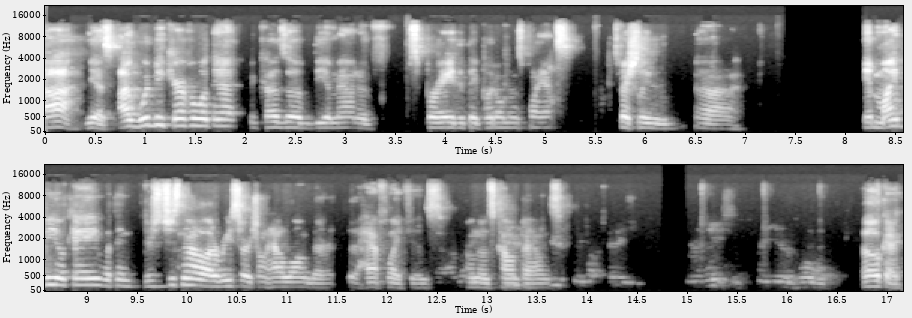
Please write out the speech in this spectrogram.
Ah, yes. I would be careful with that because of the amount of spray that they put on those plants, especially uh, it might be okay within, there's just not a lot of research on how long the, the half-life is on those compounds. Oh, okay.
